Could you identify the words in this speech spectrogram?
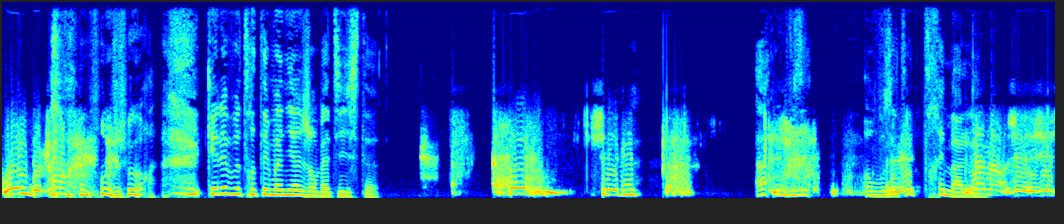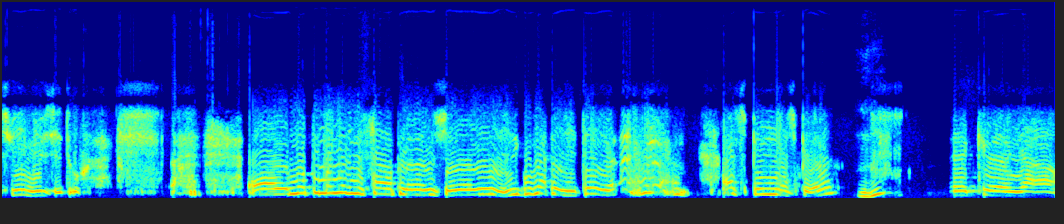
Oui, bonjour. bonjour. Quel est votre témoignage, Jean-Baptiste? J'ai lu Ah, on vous, on vous entend très mal. Non, non, je, je suis ému, c'est tout. Euh, mon témoignage est simple. J'ai découvert que j'étais HPI, HPE. Mhm. Et qu'il y a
